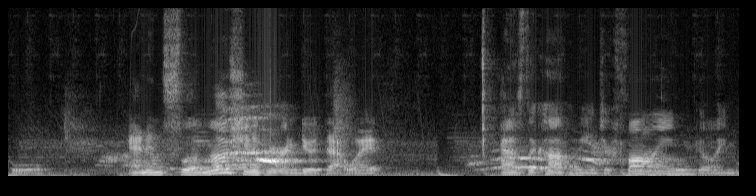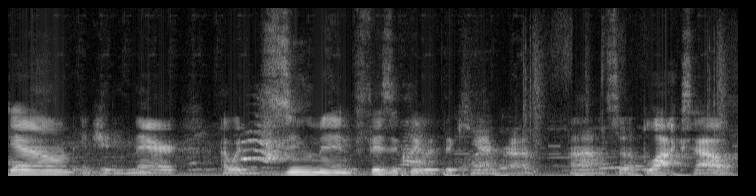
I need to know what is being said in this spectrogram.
cool. And in slow motion, if we were gonna do it that way, as the coffee beans are falling, going down and hitting there, I would zoom in physically with the camera uh, so it blacks out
